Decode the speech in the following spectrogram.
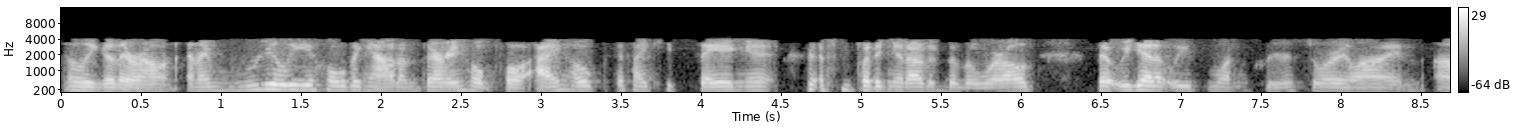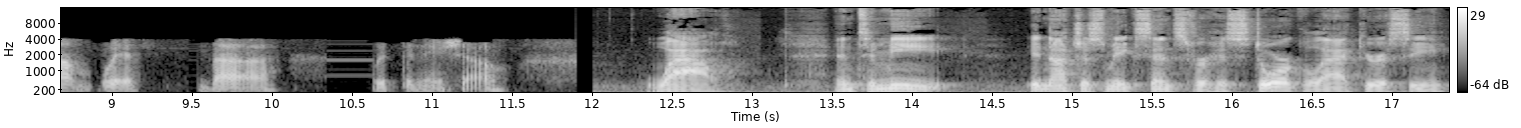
A League of Their Own, and I'm really holding out. I'm very hopeful. I hope if I keep saying it and putting it out into the world, that we get at least one clear storyline um, with the with the new show. Wow. And to me, it not just makes sense for historical accuracy,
